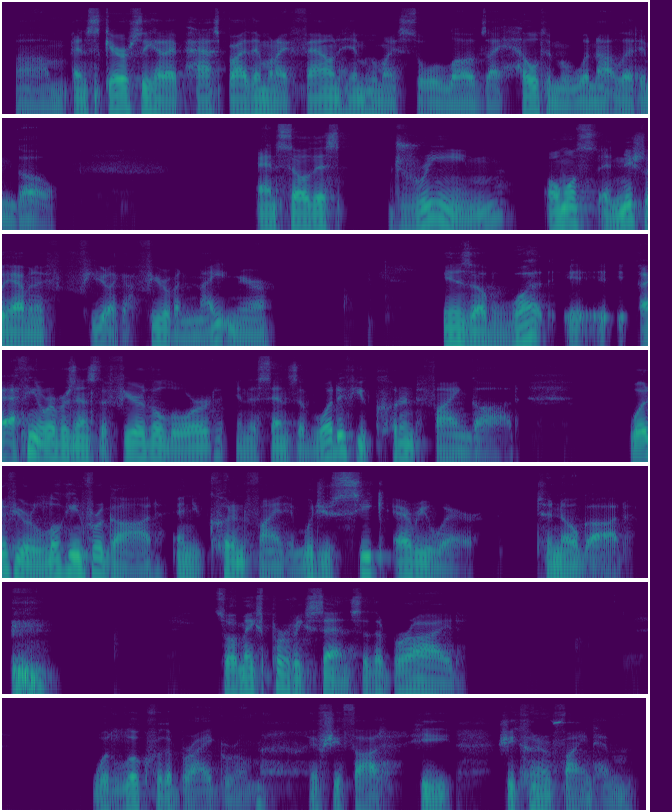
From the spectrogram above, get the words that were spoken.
um, and scarcely had i passed by them when i found him whom my soul loves i held him and would not let him go and so this dream almost initially having a fear like a fear of a nightmare is of what it, I think it represents the fear of the Lord in the sense of what if you couldn't find God? What if you're looking for God and you couldn't find him? Would you seek everywhere to know God? so it makes perfect sense that the bride would look for the bridegroom if she thought he she couldn't find him.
